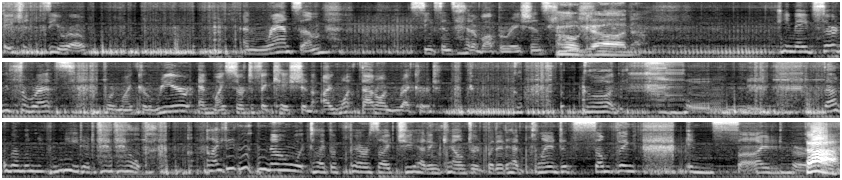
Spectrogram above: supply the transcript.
patient zero. And Ransom, Seegson's head of operations. he- Oh, God. he made certain threats for my career and my certification. I want that on record. God. That woman needed help. I didn't know what type of parasite she had encountered, but it had planted something inside her. Ah!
